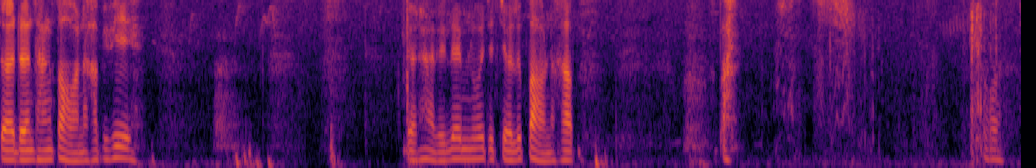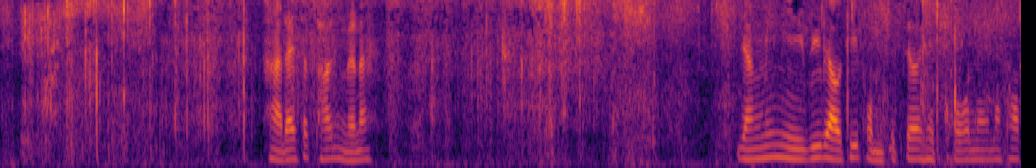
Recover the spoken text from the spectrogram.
จะเดินทางต่อนะครับพี่พี่ๆเดินหาเรื่อยๆไม่รู้ว่าจะเจอหรือเปล่านะครับไปทุกคนหาได้สักพักหนึ่งแล้วนะ ยังไม่มีวิแววที่ผมจะเจอเห็ดโคนเลยนะครับ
